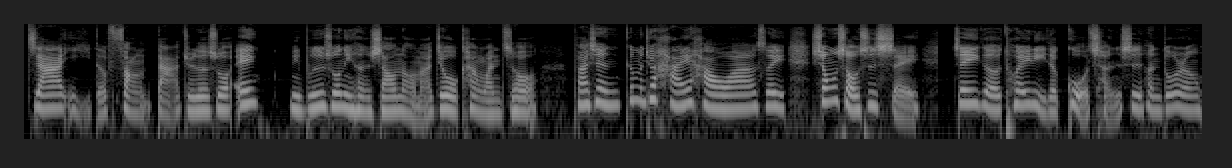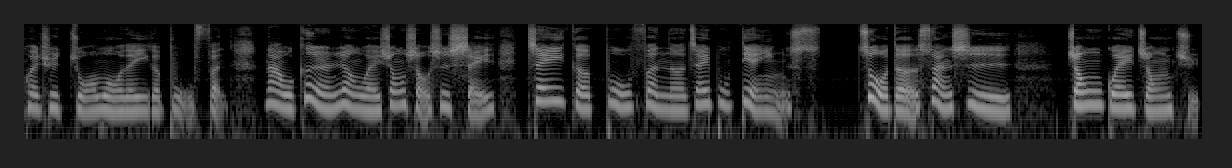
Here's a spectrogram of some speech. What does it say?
加以的放大，觉得说：“诶，你不是说你很烧脑吗？”结果看完之后。发现根本就还好啊，所以凶手是谁？这一个推理的过程是很多人会去琢磨的一个部分。那我个人认为，凶手是谁这一个部分呢？这一部电影做的算是中规中矩。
